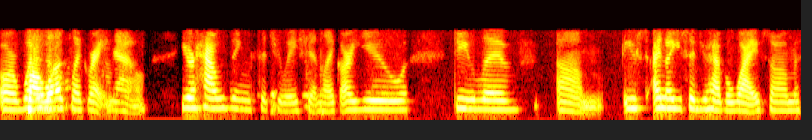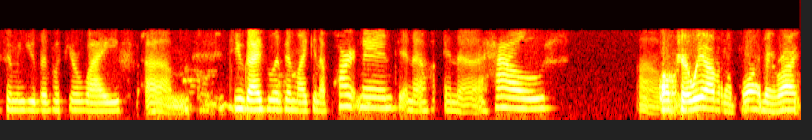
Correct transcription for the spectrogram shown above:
or what does what? it look like right now? Your housing situation. Like, are you? Do you live? Um, you. I know you said you have a wife, so I'm assuming you live with your wife. Um, do you guys live in like an apartment in a in a house? Um, Okay, we have an apartment, right?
